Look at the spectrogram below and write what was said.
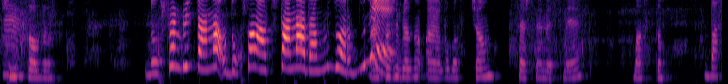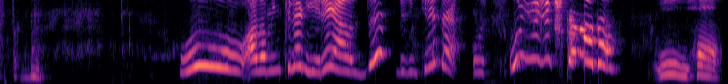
Şimdi Hı. saldırın. 91 tane 96 tane adamımız var. Bu ne? Arkadaşlar birazdan ayağa basacağım. Sersemletmeye. Bastım. Bastık. Bu. Oo, adamınkiler yere yazdı. Bizimkiler de o, o 102 tane adam. Oha.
